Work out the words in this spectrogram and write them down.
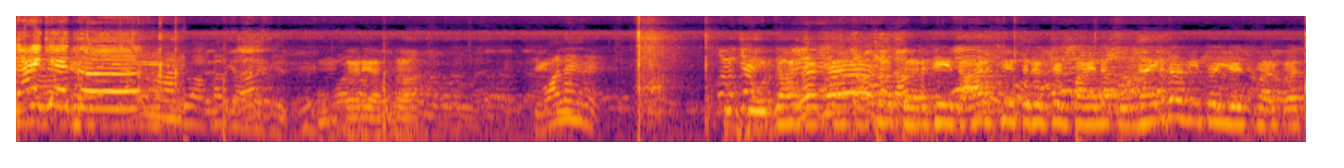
काय घेत जोरदार दर्जेदार क्षेत्ररक्षण पुन्हा एकदा मी तर यश मार्फत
